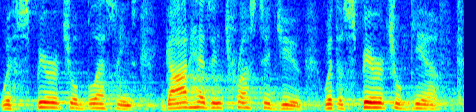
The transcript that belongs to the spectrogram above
with spiritual blessings. God has entrusted you with a spiritual gift.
